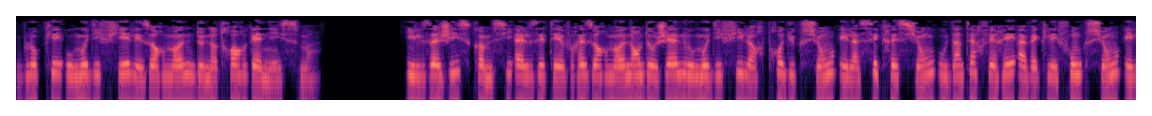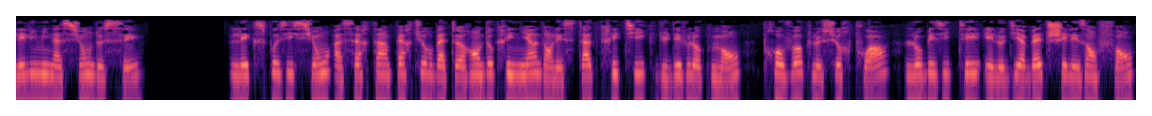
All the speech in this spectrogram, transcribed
bloquer ou modifier les hormones de notre organisme. Ils agissent comme si elles étaient vraies hormones endogènes ou modifient leur production et la sécrétion ou d'interférer avec les fonctions et l'élimination de ces. L'exposition à certains perturbateurs endocriniens dans les stades critiques du développement, provoque le surpoids, l'obésité et le diabète chez les enfants,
